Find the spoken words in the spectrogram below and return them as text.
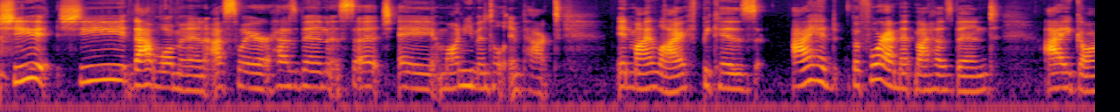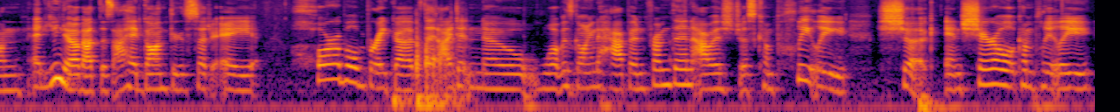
she she that woman, I swear, has been such a monumental impact in my life because I had before I met my husband, I had gone and you know about this. I had gone through such a horrible breakup that I didn't know what was going to happen. From then, I was just completely shook. And Cheryl completely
